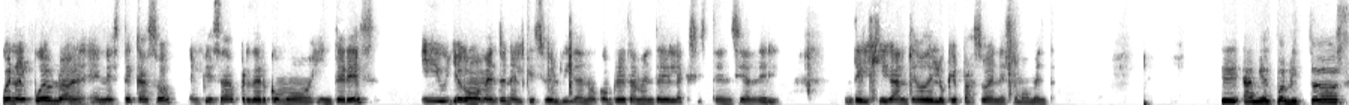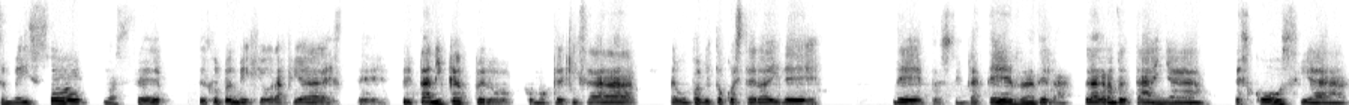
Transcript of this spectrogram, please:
bueno, el pueblo en este caso empieza a perder como interés y llega un momento en el que se olvida, ¿no? Completamente de la existencia del, del gigante o de lo que pasó en ese momento. Eh, a mí el pueblito se me hizo, no sé, disculpen mi geografía este, británica, pero como que quizá algún pueblito costero ahí de, de, pues, Inglaterra, de la, de la Gran Bretaña, de Escocia,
